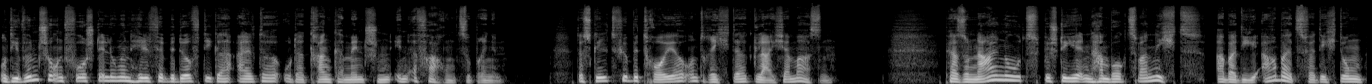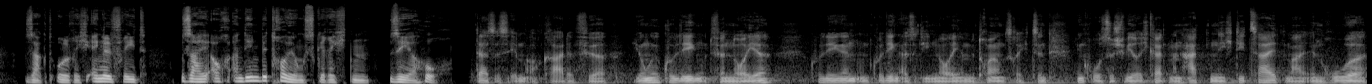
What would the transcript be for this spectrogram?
und die Wünsche und Vorstellungen hilfebedürftiger, alter oder kranker Menschen in Erfahrung zu bringen. Das gilt für Betreuer und Richter gleichermaßen. Personalnot bestehe in Hamburg zwar nicht, aber die Arbeitsverdichtung, sagt Ulrich Engelfried, sei auch an den Betreuungsgerichten sehr hoch. Das ist eben auch gerade für junge Kollegen und für neue Kolleginnen und Kollegen, also die neu im Betreuungsrecht sind, eine große Schwierigkeit. Man hat nicht die Zeit, mal in Ruhe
